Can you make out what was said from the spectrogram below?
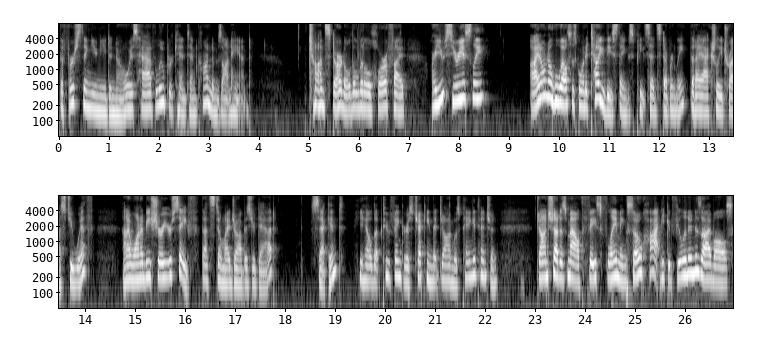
the first thing you need to know is have lubricant and condoms on hand. John startled, a little horrified. Are you seriously? I don't know who else is going to tell you these things, Pete said stubbornly, that I actually trust you with. And I want to be sure you're safe. That's still my job as your dad. Second, he held up two fingers, checking that John was paying attention. John shut his mouth, face flaming so hot he could feel it in his eyeballs.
